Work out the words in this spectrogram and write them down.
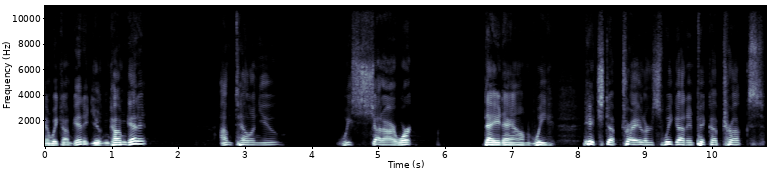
Can we come get it? You can come get it. I'm telling you, we shut our work day down. We hitched up trailers. We got in pickup trucks.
